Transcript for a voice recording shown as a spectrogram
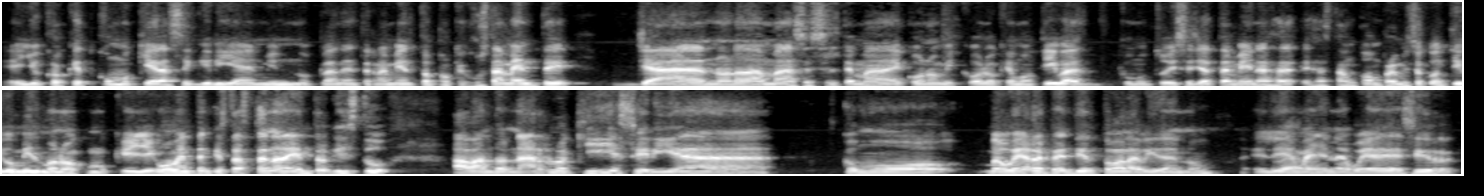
eh, yo creo que como quiera seguiría en mi mismo plan de entrenamiento, porque justamente ya no nada más es el tema económico lo que motiva, como tú dices, ya también es, es hasta un compromiso contigo mismo, ¿no? Como que llega un momento en que estás tan adentro que dices tú, abandonarlo aquí sería como, me voy a arrepentir toda la vida, ¿no? El día Claro. de mañana voy a decir,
